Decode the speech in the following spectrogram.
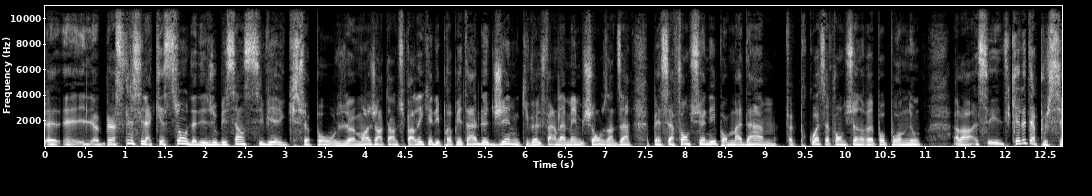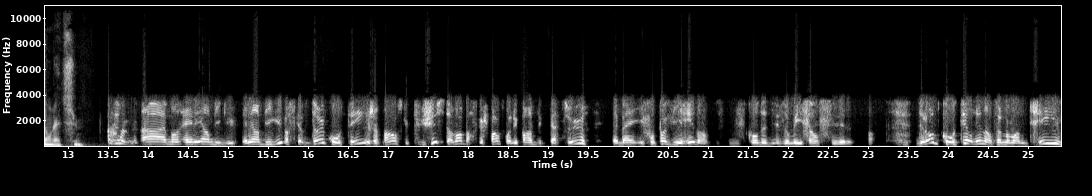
Euh, euh, parce que là, c'est la question de la désobéissance civile qui se pose. Moi, j'ai entendu parler qu'il y a des propriétaires de gym qui veulent faire la même chose en disant, ben, ça a fonctionné pour madame. Fait pourquoi ça fonctionnerait pas pour nous? Alors, c'est, quelle est ta position là-dessus? Ah, elle est ambiguë. Elle est ambiguë parce que d'un côté, je pense que justement parce que je pense qu'on n'est pas en dictature, eh ben, il faut pas virer dans ce discours de désobéissance civile. De l'autre côté, on est dans un moment de crise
